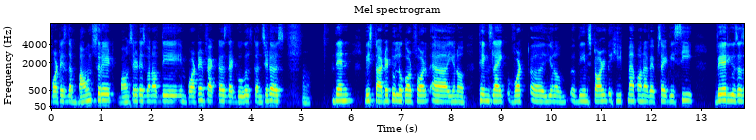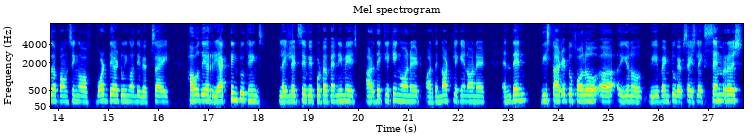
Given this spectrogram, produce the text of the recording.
what is the bounce rate bounce rate is one of the important factors that google considers Hmm. then we started to look out for uh, you know things like what uh, you know we installed heat map on our website we see where users are bouncing off what they are doing on the website how they are reacting to things. Like let's say we put up an image are they clicking on it? Are they not clicking on it? And then we started to follow uh, you know we went to websites like semrush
